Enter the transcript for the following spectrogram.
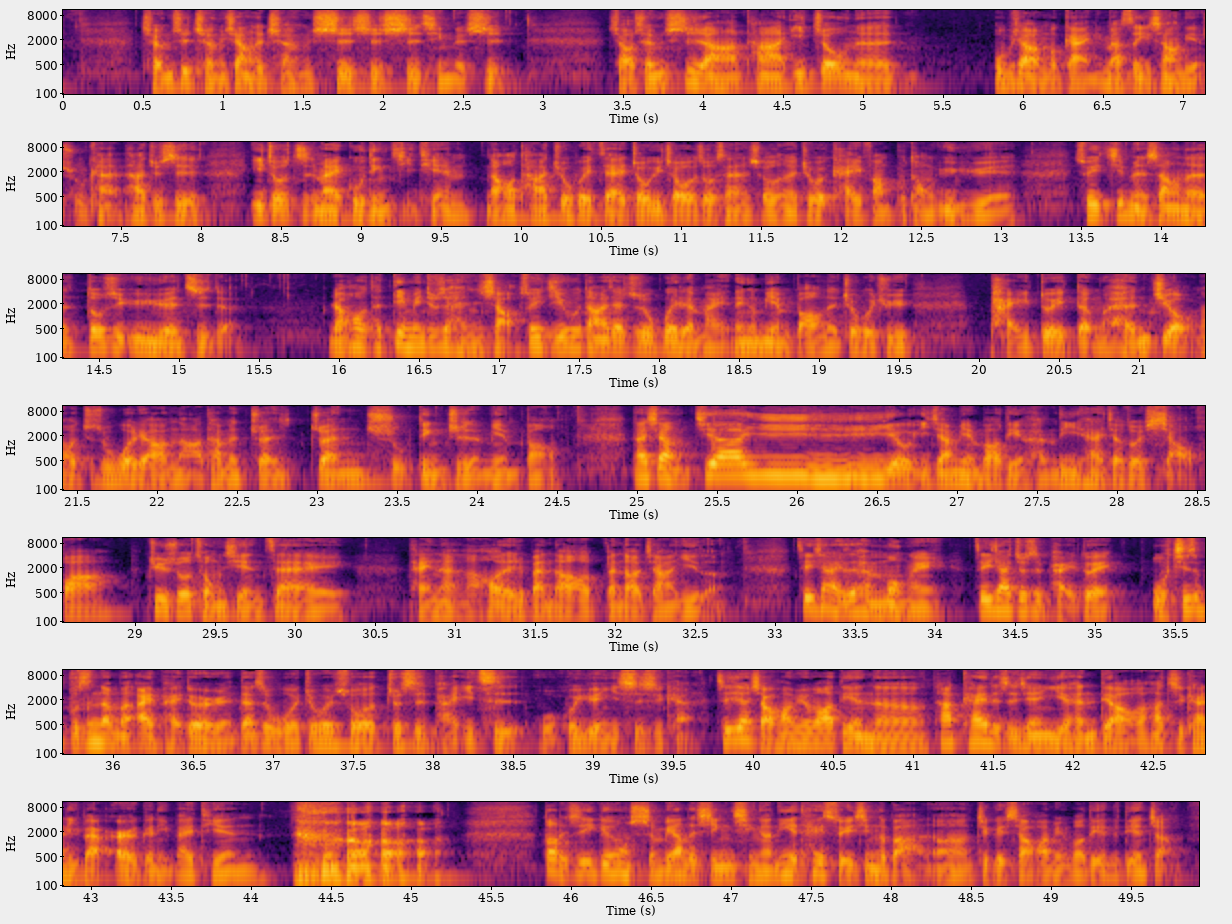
城是丞相的城，市是事情的事，小城市啊，它一周呢，我不晓得有没有改，你们要自己上脸书看，它就是一周只卖固定几天，然后它就会在周一、周二、周三的时候呢，就会开放不同预约，所以基本上呢都是预约制的，然后它店面就是很小，所以几乎大家就是为了买那个面包呢，就会去。排队等很久，然后就是为了要拿他们专专属定制的面包。那像嘉义也有一家面包店很厉害，叫做小花。据说从前在台南了，后来就搬到搬到嘉义了。这家也是很猛诶，这家就是排队。我其实不是那么爱排队的人，但是我就会说，就是排一次，我会愿意试试看。这家小花面包店呢，它开的时间也很屌哦，它只开礼拜二跟礼拜天。到底是一个用什么样的心情啊？你也太随性了吧！嗯，这个小花面包店的店长，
